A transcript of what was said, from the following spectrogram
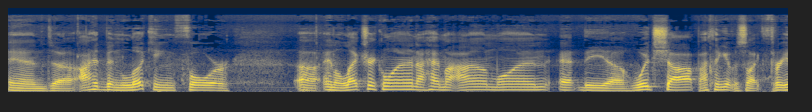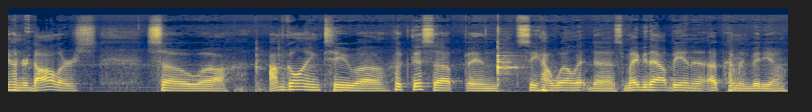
And uh, I had been looking for uh, an electric one. I had my eye on one at the uh, wood shop. I think it was like $300 so uh, I'm going to uh, hook this up and see how well it does. Maybe that'll be in an upcoming video.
